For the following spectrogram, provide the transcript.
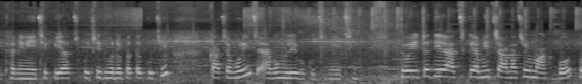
এখানে নিয়েছি পেঁয়াজ কুচি, ধনেপাতা কুচি, কাঁচামরিচ এবং লেবু কুচি নিয়েছি। তো এটা দিয়ে আজকে আমি চানাচুর মাখবো। তো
